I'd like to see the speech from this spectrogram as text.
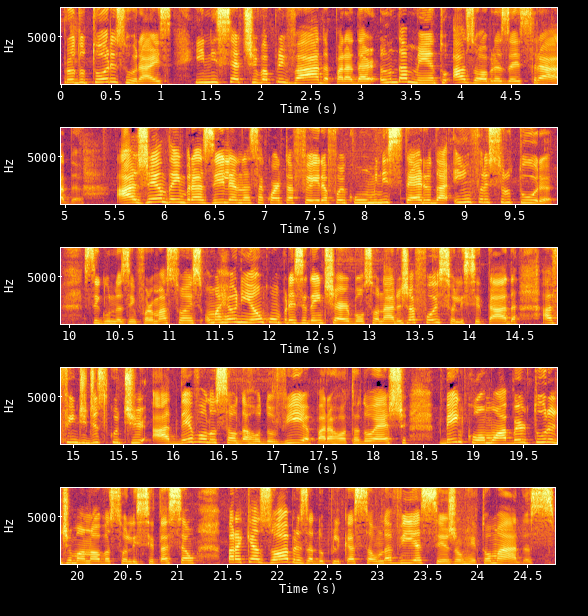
produtores rurais e iniciativa privada para dar andamento às obras da estrada. A agenda em Brasília nesta quarta-feira foi com o Ministério da Infraestrutura. Segundo as informações, uma reunião com o presidente Jair Bolsonaro já foi solicitada a fim de discutir a devolução da rodovia para a Rota do Oeste, bem como a abertura de uma nova solicitação para que as obras da duplicação da via sejam retomadas.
